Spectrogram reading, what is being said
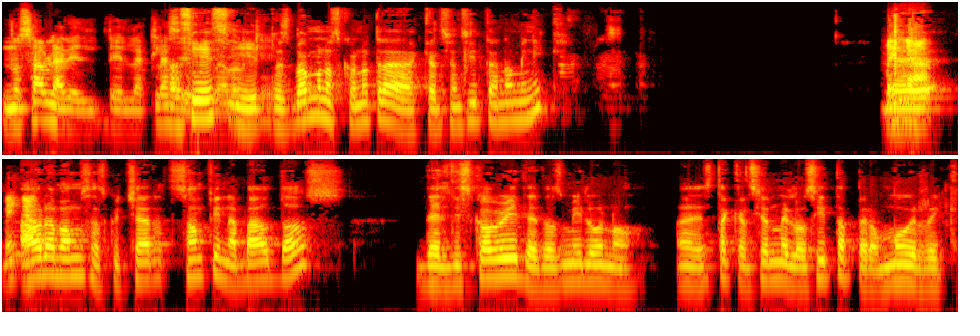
nos habla de, de la clase Así de es, y que- pues vámonos con otra cancioncita, ¿no, Minik? venga, Eh, venga. Ahora vamos a escuchar Something About Us del Discovery de 2001. Eh, Esta canción melosita, pero muy rica.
